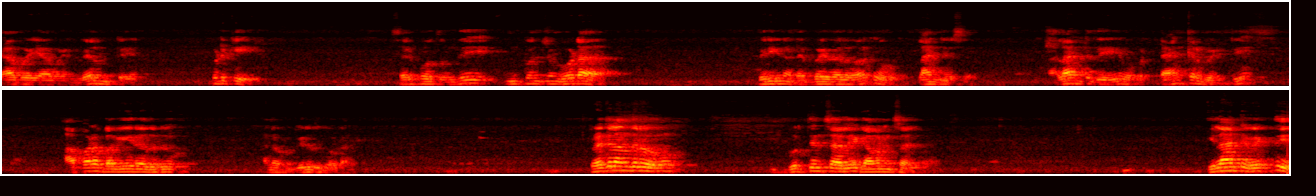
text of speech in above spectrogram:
యాభై యాభై ఐదు వేలు ఉంటే ఇప్పటికీ సరిపోతుంది. ఇంకొంచెం కూడా పెరిగిన డెబ్బై వేల వరకు ప్లాన్ చేశారు. అలాంటిది ఒక ట్యాంకర్ పెట్టి అపర భగీరథుడు అని ఒక బిరుదు కూడా. ప్రజలందరూ గుర్తించాలి గమనించాలి. ఇలాంటి వ్యక్తి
